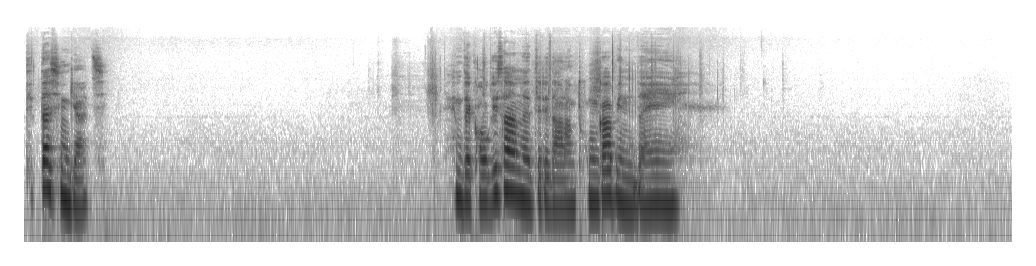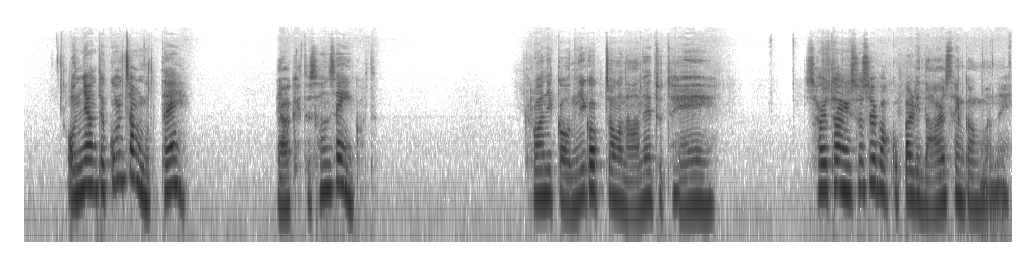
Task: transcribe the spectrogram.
듣다 신기하지? 근데 거기 사는 애들이 나랑 동갑인데 언니한테 꼼짝 못해. 내가 걔도 선생이거든. 그러니까 언니 걱정은 안 해도 돼. 설탕이 수술 받고 빨리 나을 생각만 해.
